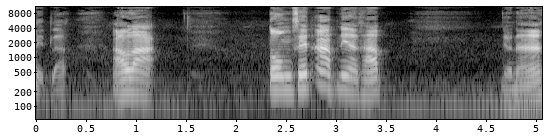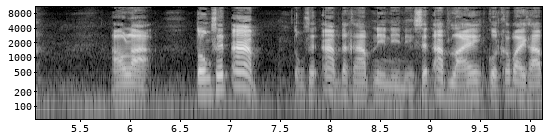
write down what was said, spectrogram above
ติดแล้ว เอาล่ะ ตรง setup เนี่ยครับ เดี๋ยวนะ เอาล่ะ ตรง setup ตรง setup นะครับ นี่นี่นี่ setup live กดเข้าไปครับ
